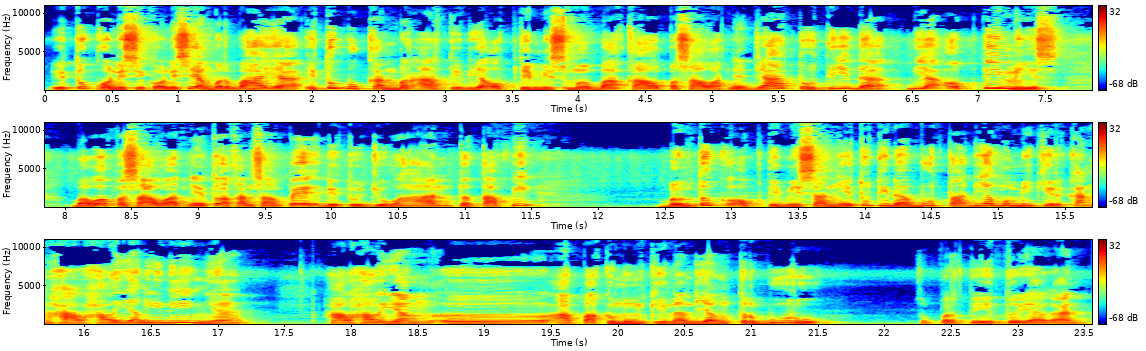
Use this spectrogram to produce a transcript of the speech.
itu kondisi-kondisi yang berbahaya. Itu bukan berarti dia optimisme bakal pesawatnya jatuh tidak. Dia optimis bahwa pesawatnya itu akan sampai di tujuan tetapi bentuk keoptimisannya itu tidak buta. Dia memikirkan hal-hal yang ininya hal-hal yang eh, apa kemungkinan yang terburuk seperti itu ya kan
